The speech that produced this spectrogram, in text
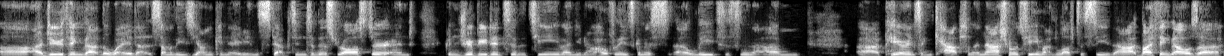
I do think that the way that some of these young Canadians stepped into this roster and contributed to the team, and you know, hopefully it's going to lead to some um, uh, appearance and caps on the national team. I'd love to see that. But I think that was a,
